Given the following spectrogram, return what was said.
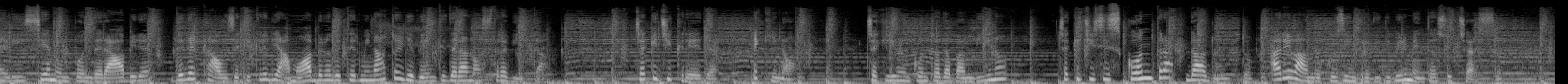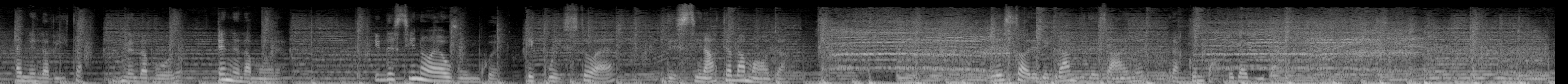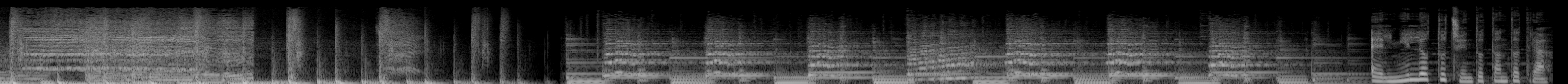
è l'insieme imponderabile delle cause che crediamo abbiano determinato gli eventi della nostra vita. C'è chi ci crede e chi no. C'è chi lo incontra da bambino, c'è chi ci si scontra da adulto, arrivando così imprevedibilmente al successo. È nella vita, nel lavoro e nell'amore. Il destino è ovunque e questo è Destinati alla moda. Le storie dei grandi designer raccontate da Diva. 1883.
